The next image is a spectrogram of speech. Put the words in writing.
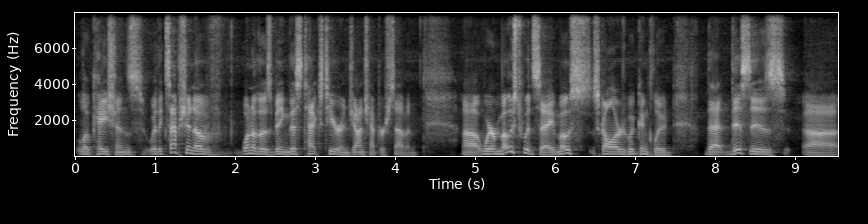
locations, with exception of one of those being this text here in John chapter 7, uh, where most would say, most scholars would conclude that this is uh,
